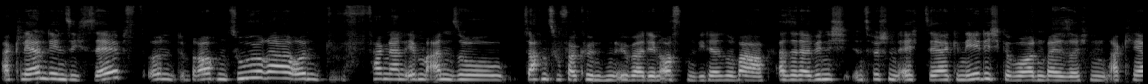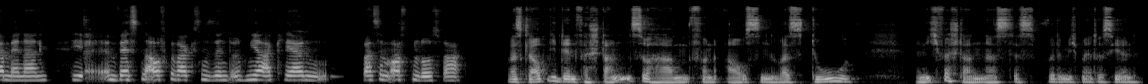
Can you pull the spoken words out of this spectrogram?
erklären den sich selbst und brauchen Zuhörer und fangen dann eben an, so Sachen zu verkünden über den Osten, wie der so war. Also da bin ich inzwischen echt sehr gnädig geworden bei solchen Erklärmännern, die im Westen aufgewachsen sind und mir erklären, was im Osten los war. Was glauben die denn verstanden zu haben von außen, was du nicht verstanden hast? Das würde mich mal interessieren.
